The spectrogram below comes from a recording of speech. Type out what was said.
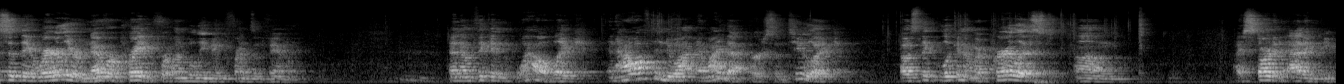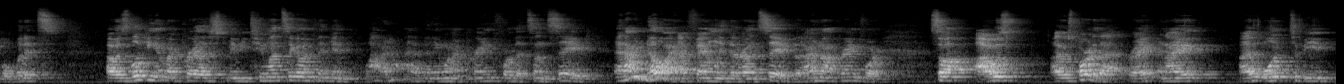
said they rarely or never prayed for unbelieving friends and family. And I'm thinking, wow, like, and how often do I am I that person too? Like, I was think, looking at my prayer list. Um, I started adding people, but it's I was looking at my prayer list maybe two months ago and thinking, wow, I don't have anyone I'm praying for that's unsaved, and I know I have family that are unsaved that I'm not praying for. So I was I was part of that, right? And I I want to be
